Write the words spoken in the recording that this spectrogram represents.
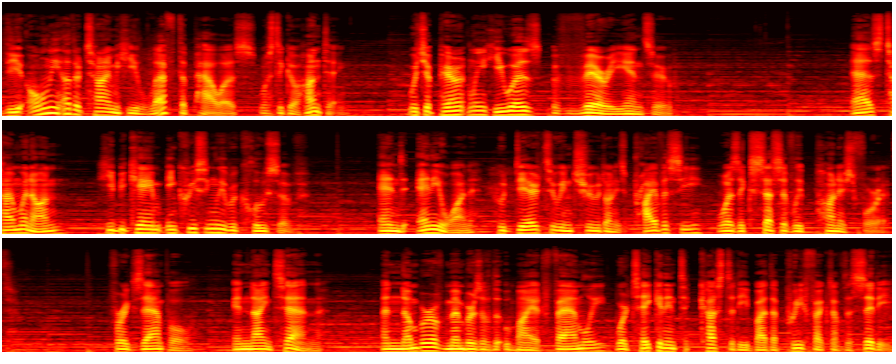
The only other time he left the palace was to go hunting, which apparently he was very into. As time went on, he became increasingly reclusive, and anyone who dared to intrude on his privacy was excessively punished for it. For example, in 910, a number of members of the Umayyad family were taken into custody by the prefect of the city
